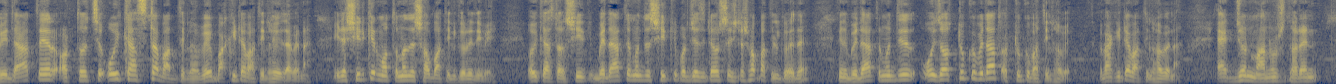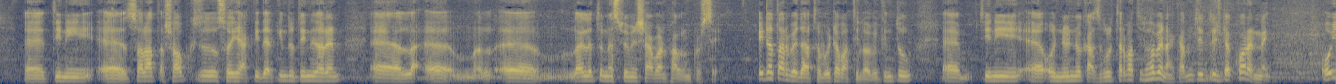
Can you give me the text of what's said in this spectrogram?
বেদাতের অর্থ হচ্ছে ওই কাজটা বাতিল হবে, বাকিটা বাতিল হয়ে যাবে না। এটা শিরকের মতো না যে সব বাতিল করে দিবে। ওই কাজটা বেদাতের মধ্যে শিরকি পর্যায়ে যেটা হচ্ছে সেটা সব বাতিল করে দেয়, কিন্তু বেদাতের মধ্যে ওই যতটুকু বেদাত, অতটুকু বাতিল হবে। বাকিটা বাতিল হবে না। একজন মানুষ ধরেন তিনি সলাত সব কিছু সহি আকিদার, কিন্তু তিনি ধরেন লাইলাতুন নাসফিমিন সাবান পালন করছে। এটা তার বেদাত হবে এটা বাতিল হবে। কিন্তু তিনি অন্যান্য কাজগুলো তার বাতিল হবে না, কারণ তিনি সেটা করেন নাই। ওই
